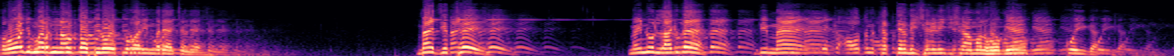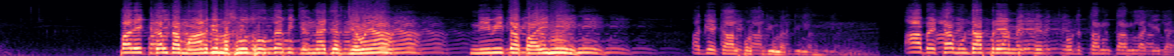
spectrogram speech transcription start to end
ਰੋਜ਼ ਮਰਨ ਨਾਲ ਤਾਂ ਵੀਰੋ ਇੱਕ ਵਾਰੀ ਮਰਿਆ ਚੰਗਾ। ਮੈਂ ਜਿੱਥੇ ਮੈਨੂੰ ਲੱਗਦਾ ਵੀ ਮੈਂ ਇੱਕ ਔਤਨ ਖੱਤਿਆਂ ਦੀ ਸ਼੍ਰੇਣੀ 'ਚ ਸ਼ਾਮਲ ਹੋ ਗਿਆ ਕੋਈ ਗੱਲ। ਪਰ ਇੱਕ ਗੱਲ ਦਾ ਮਾਣ ਵੀ ਮਹਿਸੂਸ ਹੁੰਦਾ ਵੀ ਜਿੰਨਾ ਚਿਰ ਜਿਉਇਆ ਨੀਵੀਂ ਤਾਂ ਪਾਈ ਨਹੀਂ ਅੱਗੇ ਕਾਲ ਪੁਰਖ ਦੀ ਮਰਜ਼ੀ ਆ ਬੈਠਾ ਮੁੰਡਾ ਪ੍ਰੇਮ ਇੱਥੇ ਤੁਹਾਡੇ ਤਰਨ ਤਰਨ ਲੱਗੇ ਦਾ।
